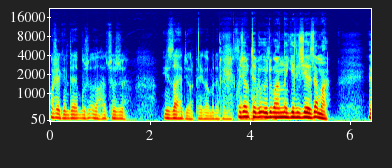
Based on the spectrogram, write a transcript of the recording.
O şekilde bu e, sözü izah ediyor Peygamber Efendimiz. hocam tabi ölüm anına geleceğiz ama e,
